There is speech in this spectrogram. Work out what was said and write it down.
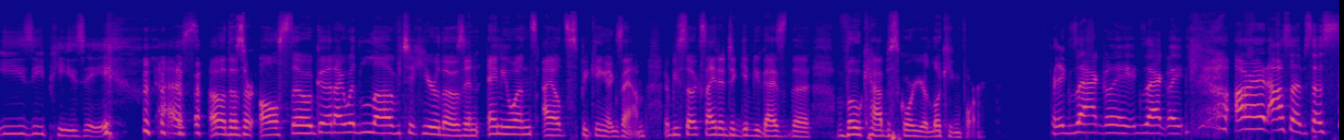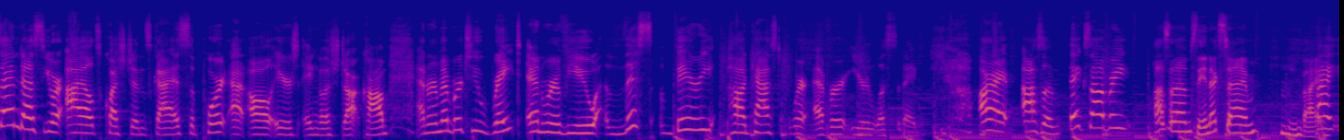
easy peasy. yes. Oh, those are all so good. I would love to hear those in anyone's IELTS speaking exam. I'd be so excited to give you guys the vocab score you're looking for. Exactly, exactly. All right, awesome. So send us your IELTS questions, guys. Support at allearsenglish.com. And remember to rate and review this very podcast wherever you're listening. All right, awesome. Thanks, Aubrey. Awesome. See you next time. Bye. Bye.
